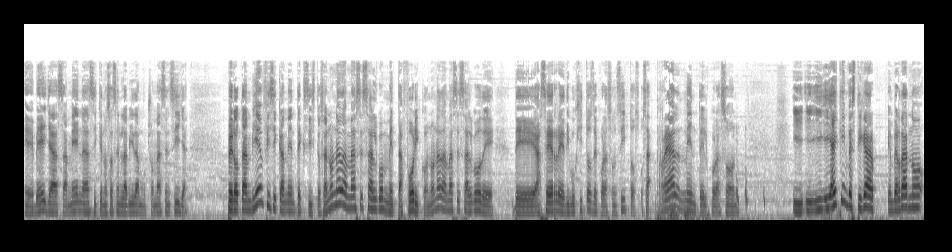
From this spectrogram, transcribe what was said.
eh, bellas, amenas y que nos hacen la vida mucho más sencilla. Pero también físicamente existe, o sea, no nada más es algo metafórico, no nada más es algo de, de hacer eh, dibujitos de corazoncitos, o sea, realmente el corazón y, hay que investigar, en verdad no,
